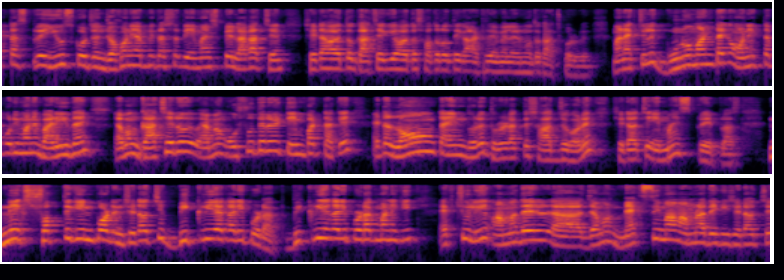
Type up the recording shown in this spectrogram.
একটা স্প্রে ইউজ করছেন, যখনই আপনি তার সাথে এমআই স্প্রে লাগাচ্ছেন, সেটা হয়তো গাছে গিয়ে হয়তো সতেরো থেকে আঠেরো এম এর মতো কাজ করবে। মানে অ্যাকচুয়ালি গুণমানটাকে অনেকটা পরিমাণে বাড়িয়ে দেয় এবং গাছেরও এবং ওষুধের ওই টেম্পারটাকে একটা লং টাইম ধরে ধরে রাখতে সাহায্য করে, সেটা হচ্ছে এমআই স্প্রে প্লাস নেক্সট সব থেকে ইম্পর্টেন্ট সেটা হচ্ছে বিক্রিয়াকারী প্রোডাক্ট বিক্রিয়াকারী প্রোডাক্ট মানে কি? অ্যাকচুয়ালি আমাদের যেমন ম্যাক্সিমাম আমরা দেখি সেটা হচ্ছে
